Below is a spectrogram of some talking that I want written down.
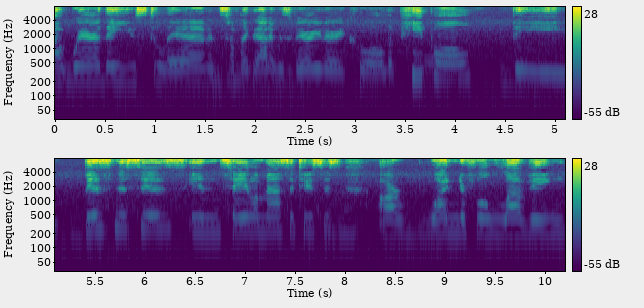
uh, where they used to live and mm-hmm. stuff like that. It was very, very cool. The people, the businesses in Salem, Massachusetts mm-hmm. are wonderful, loving,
